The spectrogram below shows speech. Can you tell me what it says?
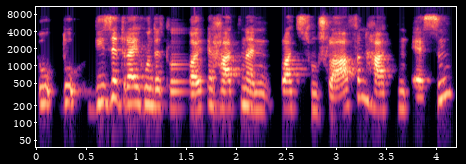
Du, du, diese 300 Leute hatten einen Platz zum Schlafen, hatten Essen,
